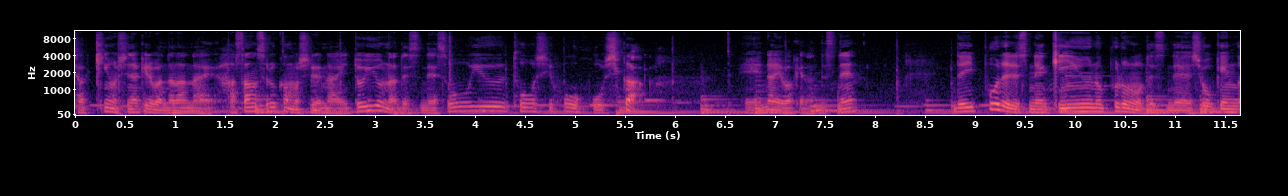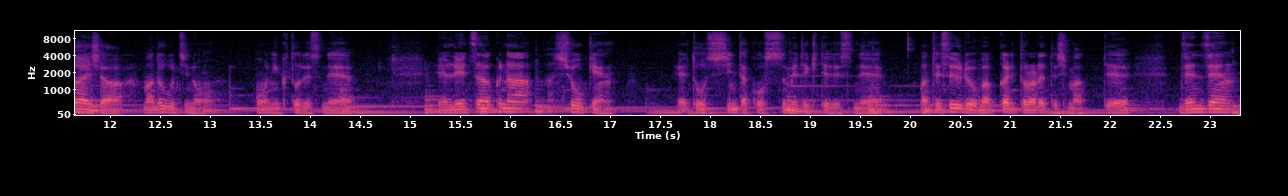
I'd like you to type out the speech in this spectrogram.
借金をしなければならない破産するかもしれないというようなですねそういう投資方法しか、えー、ないわけなんですね。で一方でですね金融のプロのですね証券会社窓口の方に行くとですね、えー、劣悪な証券、え、投資信託を進めてきてですね、まあ、手数料ばっかり取られてしまって全然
